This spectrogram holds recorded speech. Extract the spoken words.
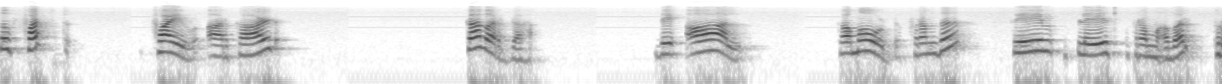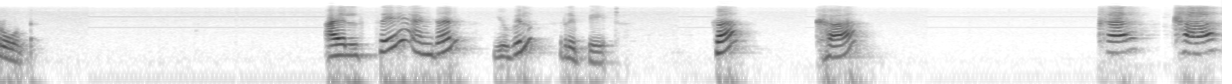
so first five are called कवर्गः they all come out from the same place from our throat I will say and then you repeat. Ka, kha, Ka Ka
